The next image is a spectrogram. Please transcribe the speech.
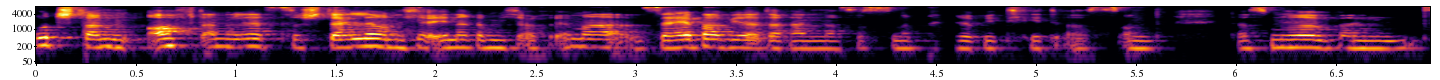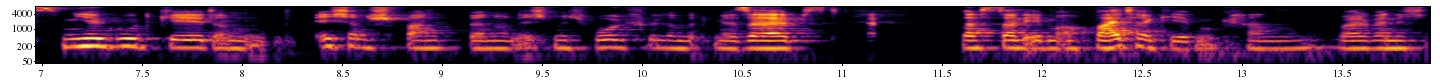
rutscht dann oft an letzte Stelle und ich erinnere mich auch immer selber wieder daran, dass es eine Priorität ist und dass nur, wenn es mir gut geht und ich entspannt bin und ich mich wohlfühle mit mir selbst, das dann eben auch weitergeben kann. Weil wenn ich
